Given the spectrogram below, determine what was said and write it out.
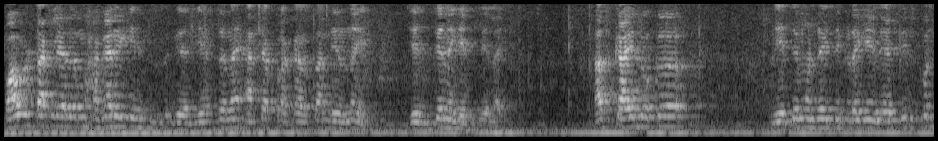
पाऊल टाकल्याला महागारी घेत घ्यायचं नाही अशा प्रकारचा निर्णय जनतेने घेतलेला आहे. आज काही लोक नेते मंडळी तिकडे गेले असतील पण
